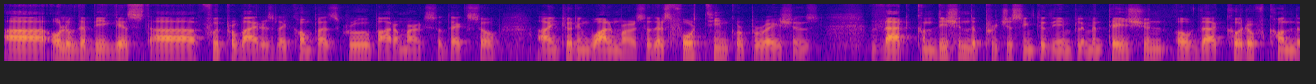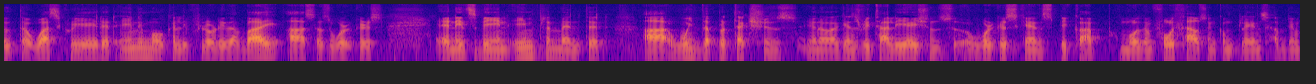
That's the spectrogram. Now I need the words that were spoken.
uh, all of the biggest uh, food providers like Compass Group, Aramark, Sodexo, uh, including Walmart. So there's 14 corporations that condition the purchasing to the implementation of the code of conduct that was created in Immokalee, Florida by us as workers, and it's being implemented uh, with the protections, you know, against retaliation. So workers can speak up. More than 4,000 complaints have been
